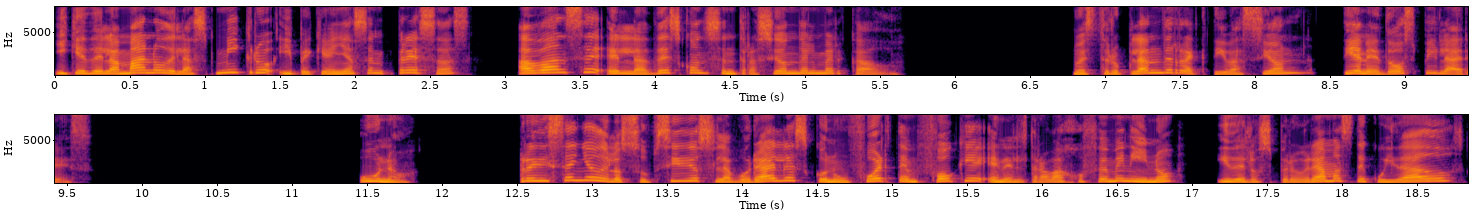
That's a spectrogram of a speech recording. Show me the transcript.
y que de la mano de las micro y pequeñas empresas avance en la desconcentración del mercado. Nuestro plan de reactivación tiene dos pilares. 1. Rediseño de los subsidios laborales con un fuerte enfoque en el trabajo femenino y de los programas de cuidados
